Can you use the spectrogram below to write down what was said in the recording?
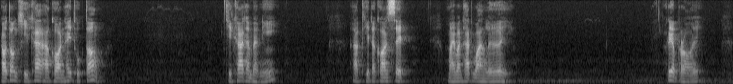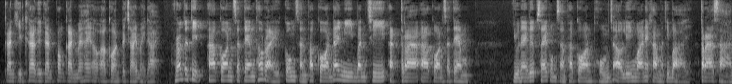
เราต้องขีดค่าอากรให้ถูกต้อง ขีดค่าทำแบบนี้อาขีดอากรเสร็จ หมายบรรทัดวางเลย เรียบร้อย การขีดค่าคือการป้องกันไม่ให้เอาอากรไปใช้ใหม่ได้ เราจะติดอากรสแตมเท่าไหร่กรมสรรพากรได้มีบัญชีอัตราอากรสแตมอยู่ในเว็บไซต์กรมสรรพากร ผมจะเอาลิงก์ไว้ในคำอธิบาย ตราสาร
